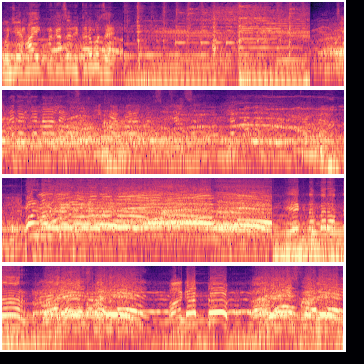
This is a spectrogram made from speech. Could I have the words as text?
म्हणजे हा एक प्रकारचा विक्रमच आहे. एक नंबर आमदार पाटील.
